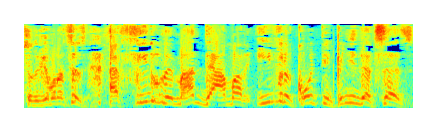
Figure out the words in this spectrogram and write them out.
So the Gemara says, Afidu leman de'amar, even according to the opinion that says,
